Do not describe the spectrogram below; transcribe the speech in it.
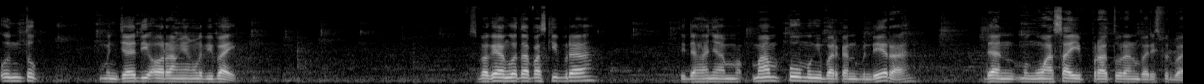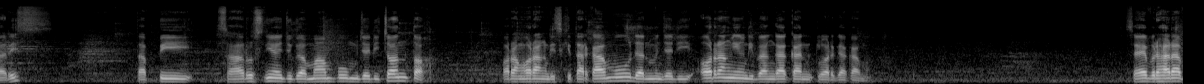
untuk menjadi orang yang lebih baik. Sebagai anggota Paskibra, tidak hanya mampu mengibarkan bendera dan menguasai peraturan baris berbaris, tapi seharusnya juga mampu menjadi contoh orang-orang di sekitar kamu dan menjadi orang yang dibanggakan keluarga kamu. Saya berharap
